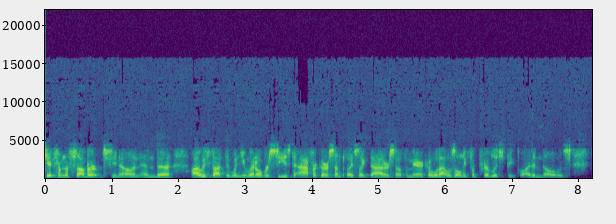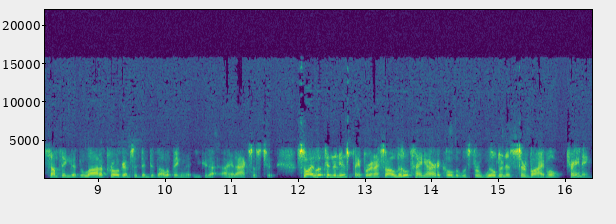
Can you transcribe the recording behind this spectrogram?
kid from the suburbs, you know, and, and, uh, I always thought that when you went overseas to Africa or someplace like that or South America, well, that was only for privileged people. I didn't know it was something that a lot of programs had been developing that you could, I had access to. So I looked in the newspaper and I saw a little tiny article that was for wilderness survival training.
